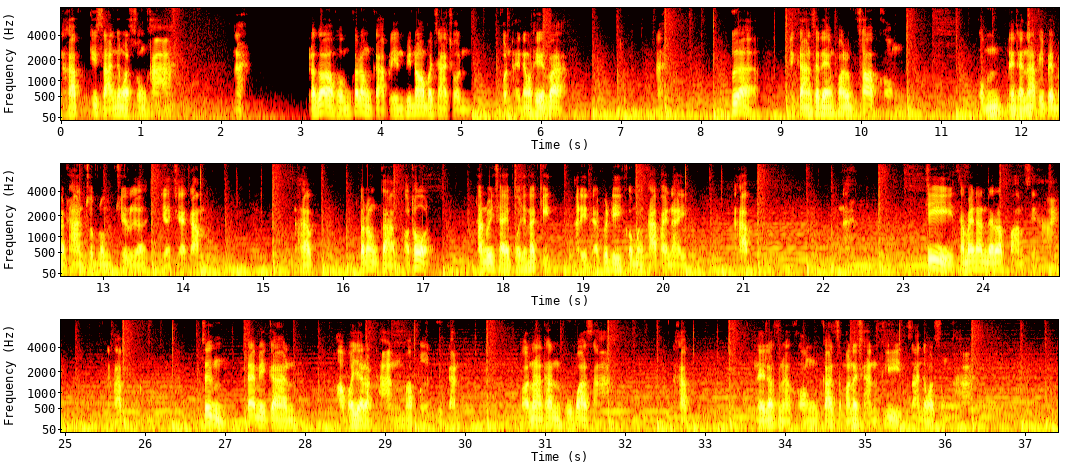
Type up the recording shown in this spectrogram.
นะครับ ที่ศาลจังหวัดสงขลานะแล้วก็ผมก็ต้องกราบเรียนพี่น้องประชาชนคนไทยทั้งประเทศว่านะเพื่อในการแสดงความรับผิดชอบของผมในฐานะที่เป็นประธานชมรมช่วยเหลือเหยื่ออาชญากรรมนะครับ ก็ต้องกราบขอโทษ ท่านวิชัยโภชนกิจ อดีตอธิบดีกรมการค้าภายใน นะครับนะที่ทำให้ท่านได้รับความเสียหายนะครับ ซึ่งได้มีการเอาพยานหลักฐานมาเปิดดูกัน ต่อหน้าท่านผู้ว่าสานะครับ ในลักษณะของการสมานฉันท์ที่ศาลจังหวัดสงขลา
